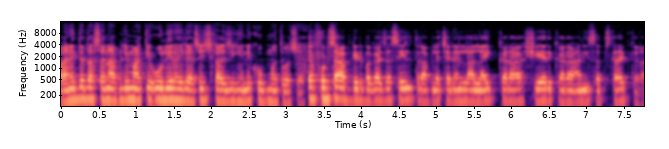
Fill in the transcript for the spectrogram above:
पाणी देत असताना आपली माती ओली राहील याचीच काळजी घेणे खूप महत्त्वाचे आहे. त्या पुढचा अपडेट बघायचा असेल तर आपल्या चॅनलला लाईक करा शेअर करा आणि सबस्क्राईब करा.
